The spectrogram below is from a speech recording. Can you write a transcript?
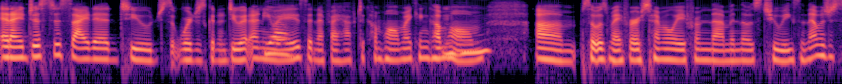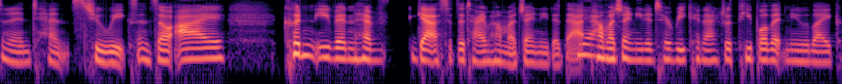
and I just decided to just, we're just going to do it anyways and if I have to come home I can come home Mhm. Um, so it was my first time away from them in those two weeks, and that was just an intense two weeks. And so I couldn't even have guessed at the time how much I needed that, how much I needed to reconnect with people that knew like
